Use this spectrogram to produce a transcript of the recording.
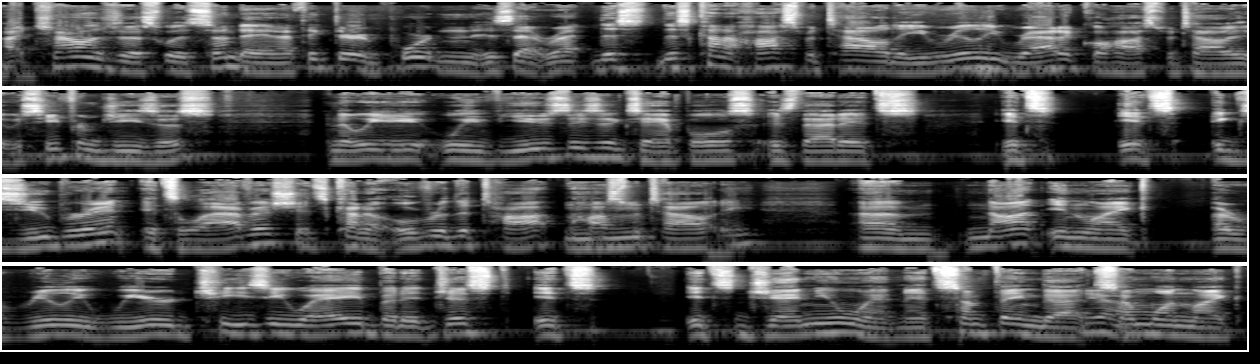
I challenged us with Sunday, and I think they're important. Is that ra- this this kind of hospitality, really radical hospitality that we see from Jesus, and that we we've used these examples, is that it's it's it's exuberant, it's lavish, it's kind of over the top hospitality, um, not in like a really weird cheesy way, but it just it's it's genuine. It's something that Yeah. someone like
